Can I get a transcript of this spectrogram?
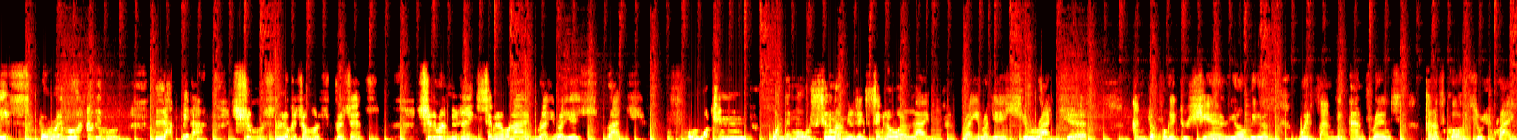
is Forever Animal, La Pera, Somos Lo Que Somos presents Cinema Music Seven Live Raji Rajesh Raj. For watching one day more Cinema Music Seven Live Raji Rajesh Raj. And don't forget to share your videos with family and friends and of course subscribe.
